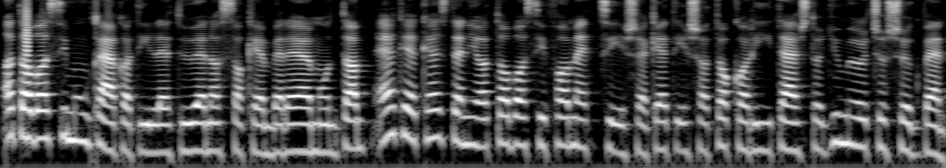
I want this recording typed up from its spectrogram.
A tavaszi munkákat illetően a szakember elmondta, el kell kezdeni a tavaszi fametszéseket és a takarítást a gyümölcsösökben,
